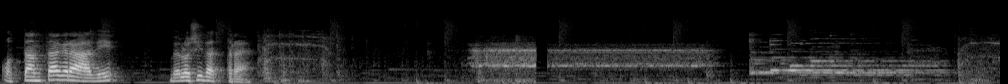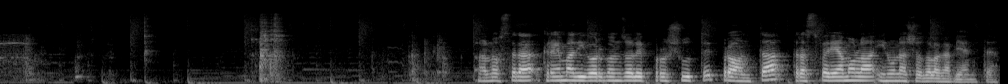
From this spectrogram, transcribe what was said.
80 gradi velocità 3 La nostra crema di gorgonzola e prosciutto è pronta, trasferiamola in una ciotola capiente.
